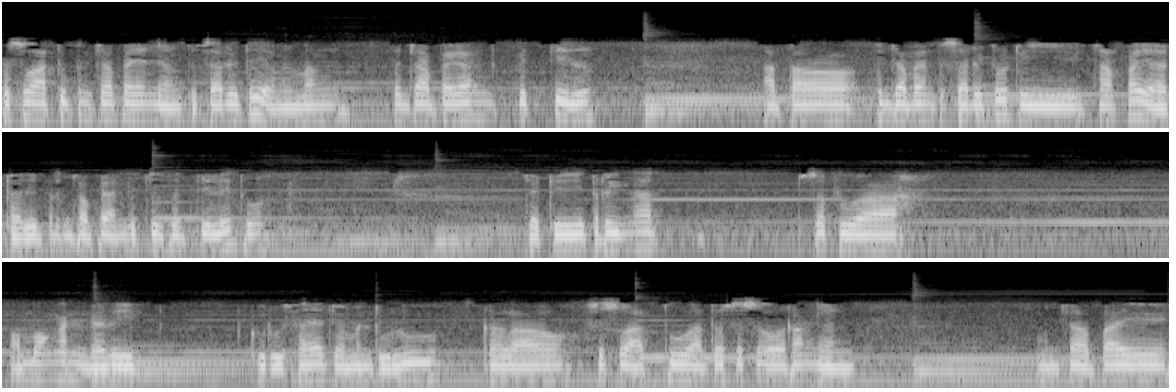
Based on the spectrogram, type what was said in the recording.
sesuatu pencapaian yang besar itu ya memang pencapaian kecil atau pencapaian besar itu dicapai ya dari pencapaian kecil-kecil itu. Jadi teringat sebuah omongan dari guru saya zaman dulu kalau sesuatu atau seseorang yang mencapai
